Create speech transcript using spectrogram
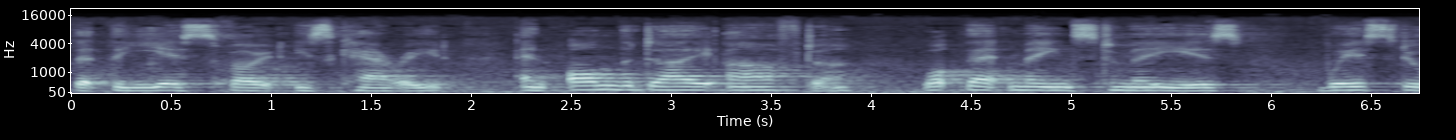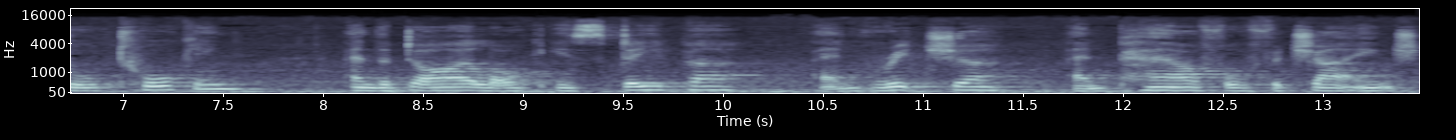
that the yes vote is carried. And on the day after, what that means to me is we're still talking and the dialogue is deeper and richer and powerful for change.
